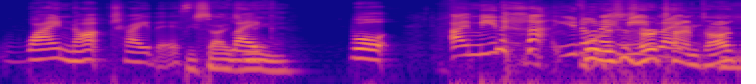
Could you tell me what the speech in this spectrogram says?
Why not try this? Besides like, me. well, I mean, you know Fool, what this I mean? is her like, time, dog.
